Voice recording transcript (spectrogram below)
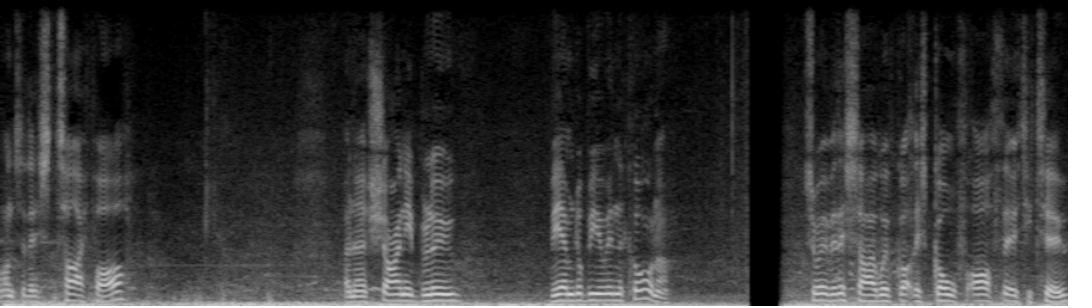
Onto this Type R. And a shiny blue BMW in the corner. So over this side we've got this Golf R32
